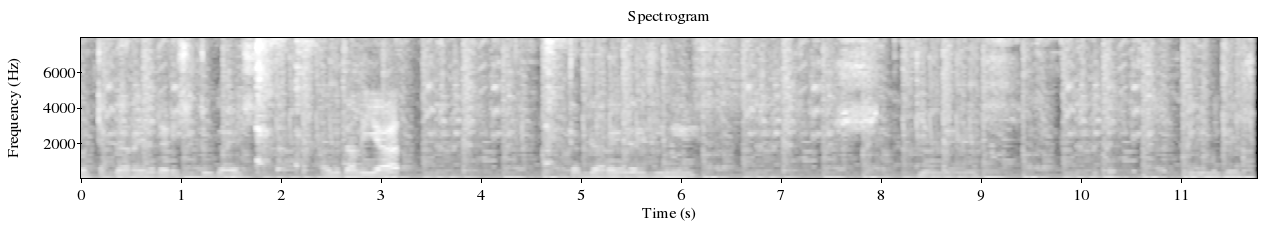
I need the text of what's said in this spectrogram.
bercak darahnya dari situ guys. Ayo kita lihat bercak darahnya dari sini. Diam guys. Ini guys.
